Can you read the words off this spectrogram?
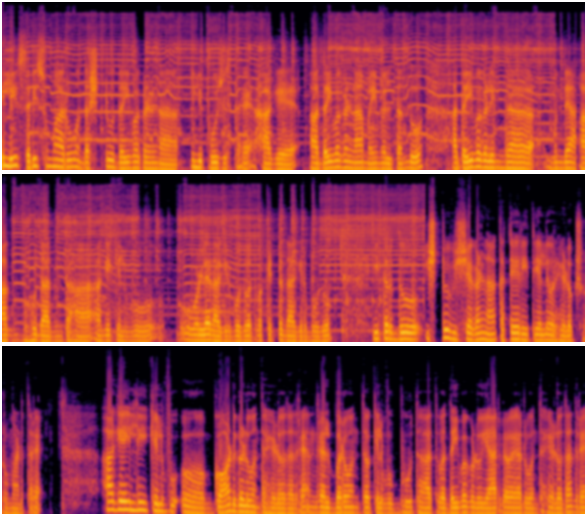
ಇಲ್ಲಿ ಸರಿಸುಮಾರು ಒಂದಷ್ಟು ದೈವಗಳನ್ನ ಇಲ್ಲಿ ಪೂಜಿಸ್ತಾರೆ. ಹಾಗೆ ಆ ದೈವಗಳನ್ನ ಮೈ ಮೇಲೆ ತಂದು ಆ ದೈವಗಳಿಂದ ಮುಂದೆ ಆಗಬಹುದಾದಂತಹ ಹಾಗೆ ಕೆಲವು ಒಳ್ಳೆಯದಾಗಿರ್ಬೋದು ಅಥವಾ ಕೆಟ್ಟದಾಗಿರ್ಬೋದು ಈ ಥರದ್ದು ಇಷ್ಟು ವಿಷಯಗಳನ್ನ ಕತೆ ರೀತಿಯಲ್ಲಿ ಅವ್ರು ಹೇಳೋಕೆ ಶುರು ಮಾಡ್ತಾರೆ. ಹಾಗೆ ಇಲ್ಲಿ ಕೆಲವು ಗಾಡ್ಗಳು ಅಂತ ಹೇಳೋದಾದರೆ, ಅಂದರೆ ಅಲ್ಲಿ ಬರುವಂಥ ಕೆಲವು ಭೂತ ಅಥವಾ ದೈವಗಳು ಯಾರು ಯಾರು ಅಂತ ಹೇಳೋದಾದರೆ,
